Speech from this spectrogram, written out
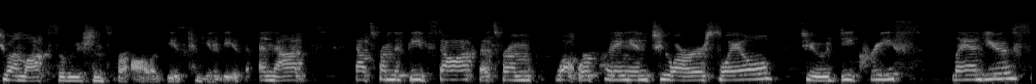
to unlock solutions for all of these communities. And that's that's from the feedstock, that's from what we're putting into our soil to decrease land use,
